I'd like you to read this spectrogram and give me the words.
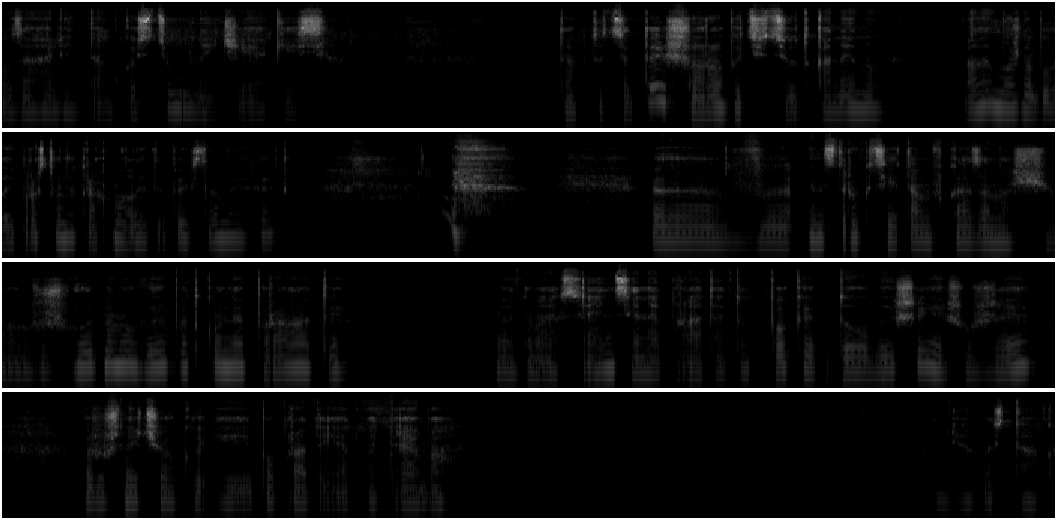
взагалі там костюмний чи якийсь. Тобто це те, що робить цю тканину. Але можна було і просто накрахмалити той самий ефект. Е, В інструкції там вказано, що в жодному випадку не прати. Я думаю, в сенсі не прати. Тут поки довишиєш уже рушничок і попрати як би треба. Якось так.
